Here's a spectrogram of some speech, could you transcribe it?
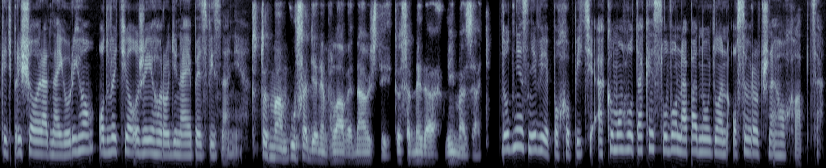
Keď prišiel rad na Juriho, odvetil, že jeho rodina je bez vyznania. Toto mám usadené v hlave navždy, to sa nedá vymazať. Dodnes nevie pochopiť, ako mohlo také slovo napadnúť len 8-ročného chlapca.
